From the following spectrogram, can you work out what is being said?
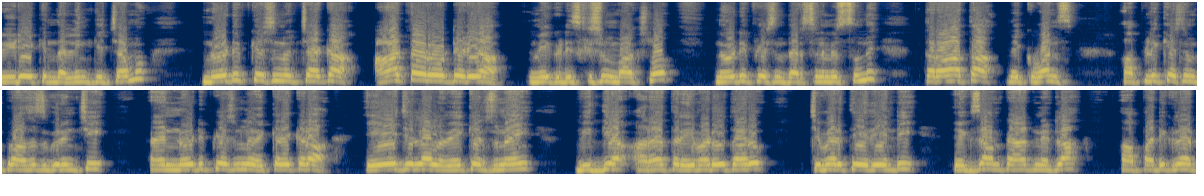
వీడియో కింద లింక్ ఇచ్చాము. నోటిఫికేషన్ వచ్చాక ఆటో రోటెడ్గా మీకు డిస్క్రిప్షన్ బాక్స్లో నోటిఫికేషన్ దర్శనమిస్తుంది. తర్వాత మీకు వన్స్ అప్లికేషన్ ప్రాసెస్ గురించి అండ్ నోటిఫికేషన్లో ఎక్కడెక్కడ ఏ జిల్లాలో వేకెన్సీ ఉన్నాయి విద్య అర్హతలు ఏమడుగుతారు చివరి తేదీ ఏంటి ఎగ్జామ్ ప్యాటర్న్ ఎట్లా ఆ particular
